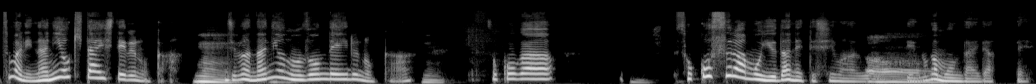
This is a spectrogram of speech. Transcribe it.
つまり何を期待しているのか、ーうん。自分は何を望んでいるのか、うん。そこがうん、そこすらも委ねてしまうっていうのが問題であって。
